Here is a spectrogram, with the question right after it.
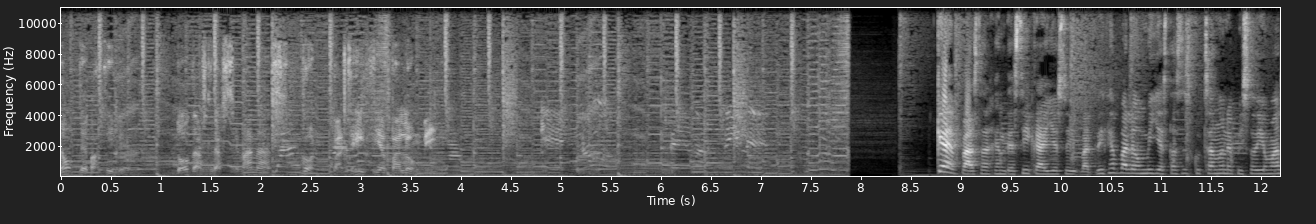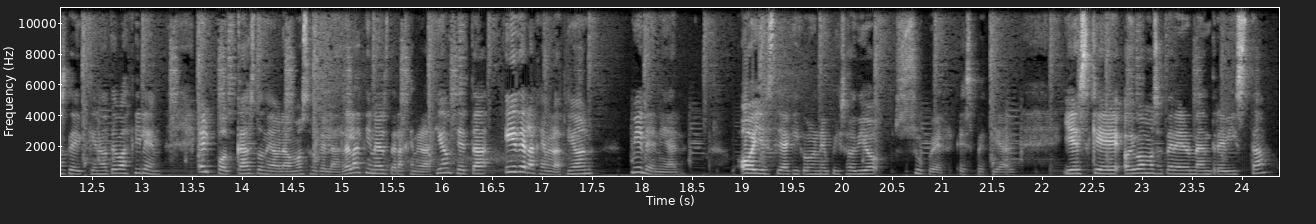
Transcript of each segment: no te vacilen. Todas las semanas con Patricia Palombi. ¿Qué pasa, gente sica? Yo soy Patricia Palombi y estás escuchando un episodio más de Que no te vacilen, el podcast donde hablamos sobre las relaciones de la generación Z y de la generación millennial. Hoy estoy aquí con un episodio súper especial. Y es que hoy vamos a tener una entrevista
